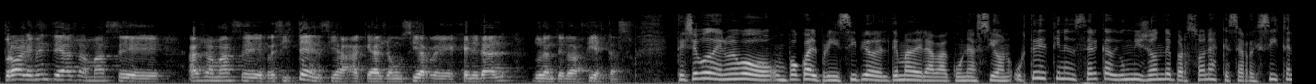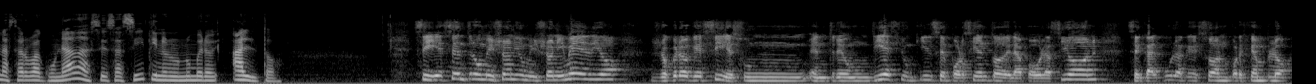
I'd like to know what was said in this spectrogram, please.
probablemente haya más, eh, haya más eh, resistencia a que haya un cierre general durante las fiestas. Te llevo de nuevo un poco al principio del tema de la vacunación. ¿Ustedes tienen cerca de un millón de personas que se resisten a ser vacunadas? ¿Es así? ¿Tienen un número alto? Sí, es entre un millón y un millón y medio. Yo creo que sí, es un entre un 10 y un 15% de la población. Se calcula que son, por ejemplo,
